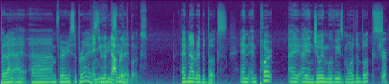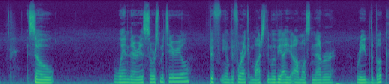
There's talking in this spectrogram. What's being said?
but I, I uh, I'm very surprised. And you have not read that. the books. I have not read the books, and and part I, I enjoy movies more than books. Sure. So when there is source material, bef- you know, before I can watch the movie, I almost never read the book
